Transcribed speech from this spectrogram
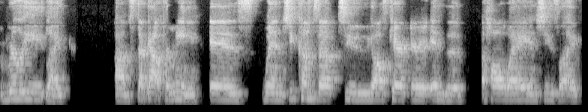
really like um, stuck out for me is when she comes up to y'all's character in the hallway, and she's like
